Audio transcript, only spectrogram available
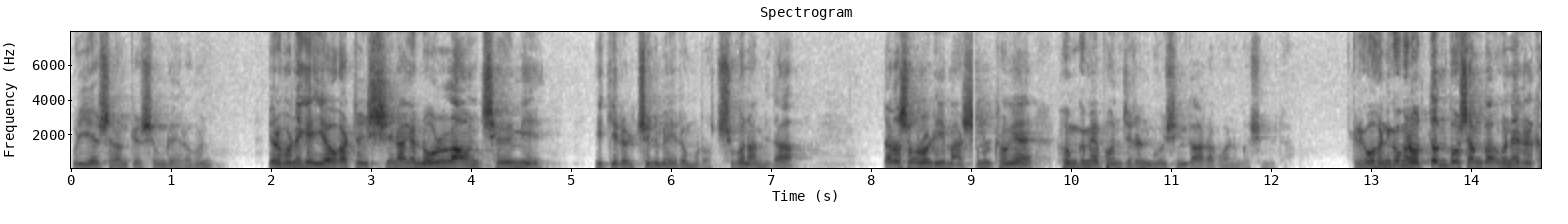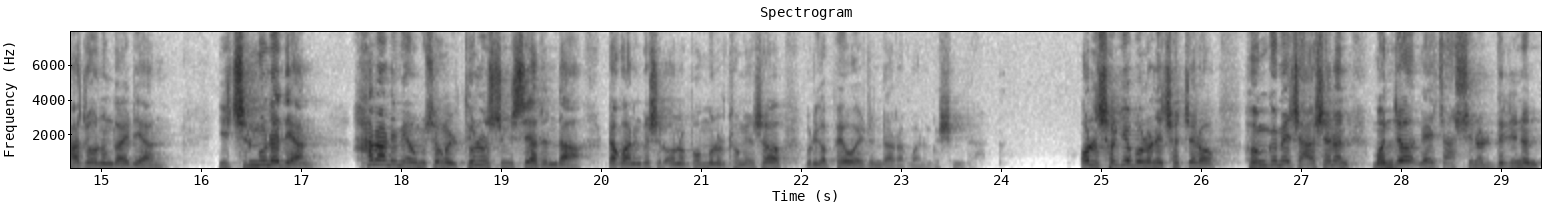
우리 예수님께 성도 여러분, 여러분에게 이와 같은 신앙의 놀라운 체험이 있기를 주님의 이름으로 축원합니다. 따라서 오늘 이 말씀을 통해 헌금의 본질은 무엇인가라고 하는 것입니다. 그리고 헌금은 어떤 보상과 은혜를 가져오는가에 대한 이 질문에 대한 하나님의 음성을 들을 수 있어야 된다라고 하는 것을 오늘 본문을 통해서 우리가 배워야 된다라고 하는 것입니다. 오늘 설교 본론의 첫째로 헌금의 자세는 먼저 내 자신을 드리는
